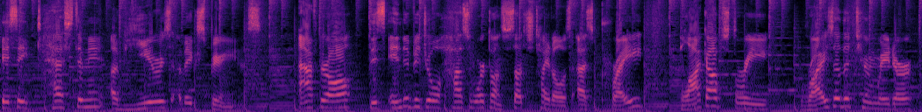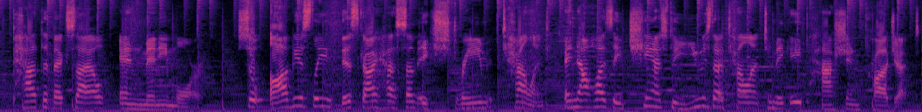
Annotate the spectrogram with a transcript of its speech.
It's a testament of years of experience. After all, this individual has worked on such titles as Prey, Black Ops 3, Rise of the Tomb Raider, Path of Exile, and many more. So obviously, this guy has some extreme talent and now has a chance to use that talent to make a passion project,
